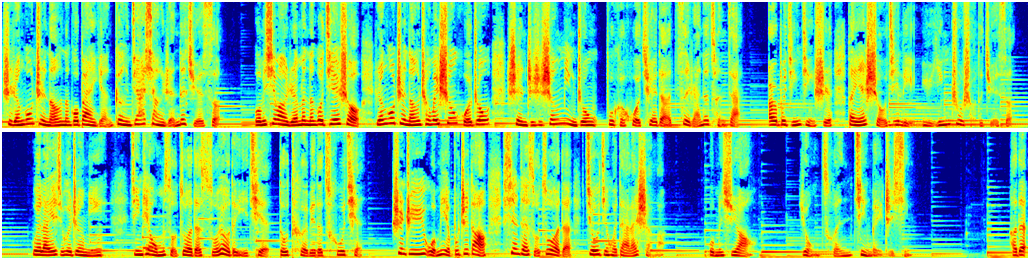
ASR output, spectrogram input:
是，人工智能能够扮演更加像人的角色。我们希望人们能够接受人工智能成为生活中，甚至是生命中不可或缺的自然的存在，而不仅仅是扮演手机里语音助手的角色。未来也许会证明，今天我们所做的所有的一切都特别的粗浅。甚至于我们也不知道现在所做的究竟会带来什么，我们需要永存敬畏之心。好的，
